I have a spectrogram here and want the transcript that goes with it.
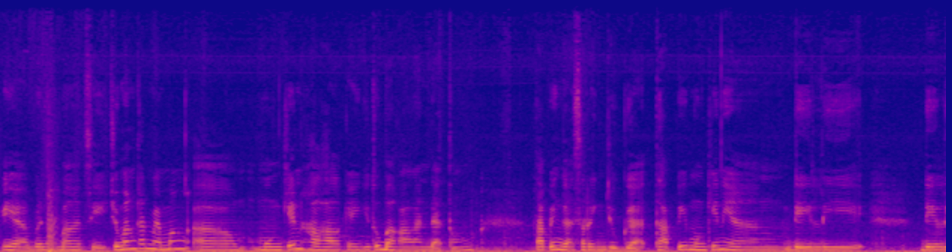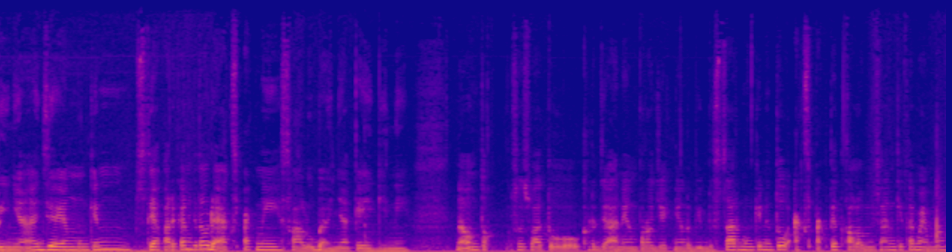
Iya bener banget sih. Cuman kan memang uh, mungkin hal-hal kayak gitu bakalan dateng tapi nggak sering juga. Tapi mungkin yang daily dailynya aja yang mungkin setiap hari kan kita udah expect nih selalu banyak kayak gini Nah untuk sesuatu kerjaan yang projectnya lebih besar mungkin itu expected kalau misalnya kita memang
